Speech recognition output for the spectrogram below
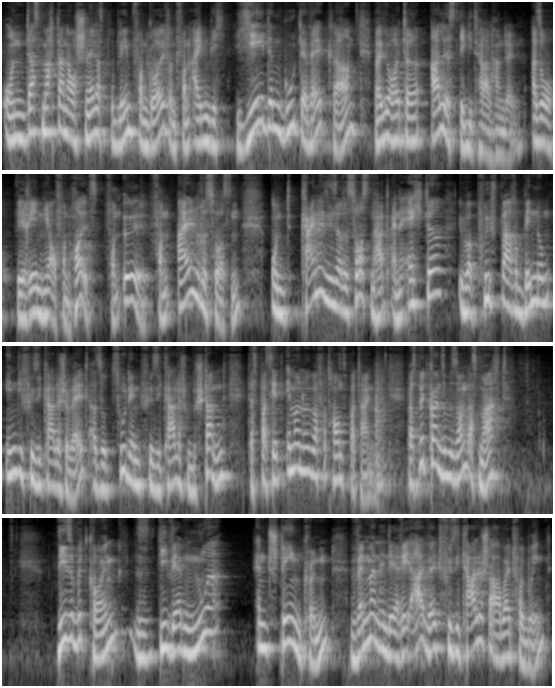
Und das macht dann auch schnell das Problem von Gold und von eigentlich jedem Gut der Welt klar, weil wir heute alles digital handeln. Also wir reden hier auch von Holz, von Öl, von allen Ressourcen. Und keine dieser Ressourcen hat eine echte, überprüfbare Bindung in die physikalische Welt, also zu dem physikalischen Bestand. Das passiert immer nur über Vertrauensparteien. Was Bitcoin so besonders macht, diese Bitcoin, die werden nur entstehen können, wenn man in der Realwelt physikalische Arbeit vollbringt.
